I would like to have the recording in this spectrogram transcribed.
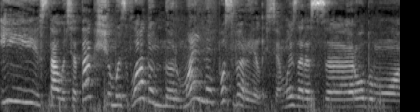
І сталося так, що ми з Владом нормально посварилися. Ми зараз е, робимо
